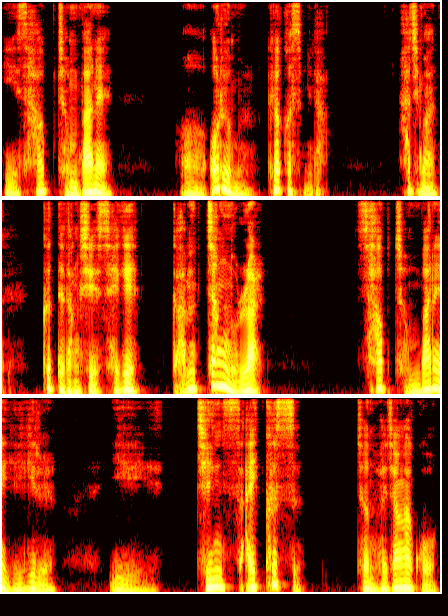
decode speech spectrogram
이 사업 전반에 어, 어려움을 겪었습니다. 하지만 그때 당시에 세계 깜짝 놀랄 사업 전반의 얘기를 이 진 사이크스 전 회장하고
